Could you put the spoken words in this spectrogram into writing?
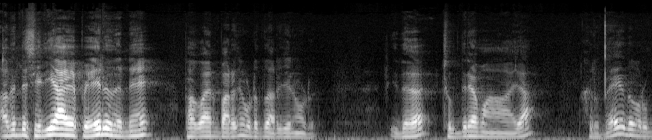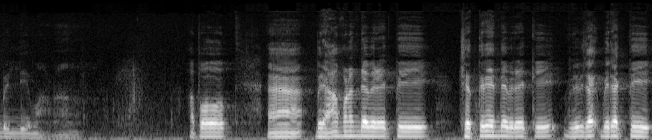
അതിന്റെ ശരിയായ പേര് തന്നെ ഭഗവാൻ പറഞ്ഞു കൊടുത്തത് അർജുനോട് ഇത് ക്ഷുദ്രമായ ഹൃദയ ദൗർബല്യമാണ് അപ്പോൾ ബ്രാഹ്മണന്റെ വിരക്തി ക്ഷത്രിയന്റെ വിരക്തി വിര- വിരക്തി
